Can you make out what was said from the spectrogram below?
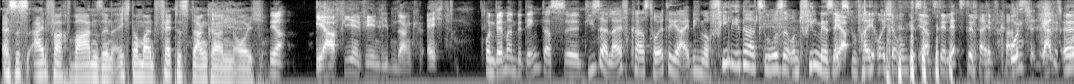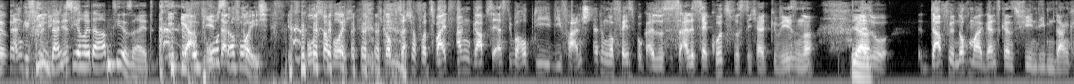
Es ist einfach Wahnsinn. Echt nochmal ein fettes Danke an euch. Ja. Ja, vielen, vielen lieben Dank. Echt. Und wenn man bedenkt, dass äh, dieser Livecast heute ja eigentlich noch viel inhaltsloser und viel mehr Selbstbeweihräucherung ist Ja. als der letzte Livecast. Und ganz kurz äh, angekündigt vielen Dank, ist- dass ihr heute Abend hier seid. Ja, und Prost Dank. auf glaub- euch. Prost auf euch. Ich glaube, Sascha, vor zwei Tagen gab es erst überhaupt die, die Veranstaltung auf Facebook. Also es ist alles sehr kurzfristig halt gewesen. Ne? Ja, Also dafür nochmal ganz, ganz vielen lieben Dank.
